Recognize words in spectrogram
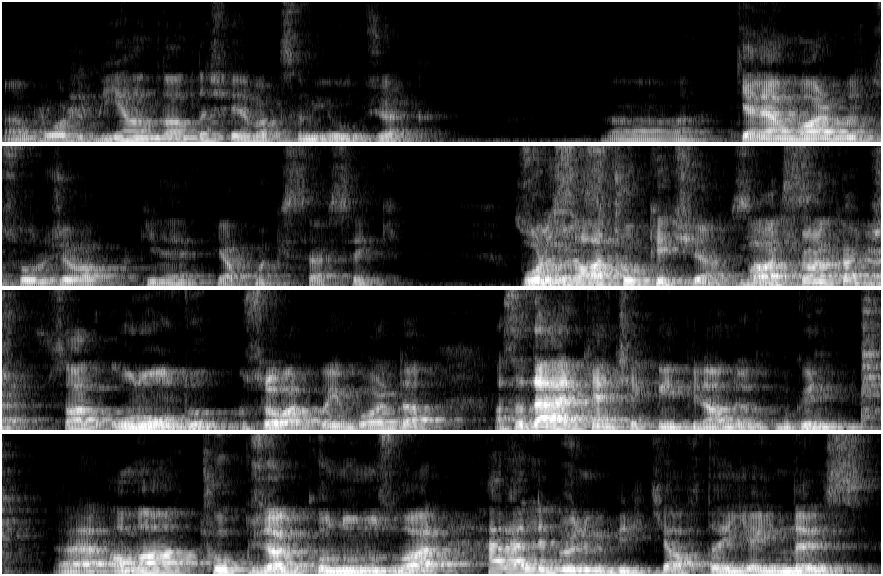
Aa, bu arada bir yandan da şeye baksam iyi olacak. Aa, gelen var mı? Soru cevap yine yapmak istersek. Bu arada Soru- saat çok geç ya. Saat şu an kaç? Evet. Saat 10 oldu. Kusura bakmayın bu arada. Aslında daha erken çekmeyi planlıyorduk bugün. Ee, ama çok güzel bir konuğumuz var. Herhalde bölümü 1-2 haftaya yayınlarız.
